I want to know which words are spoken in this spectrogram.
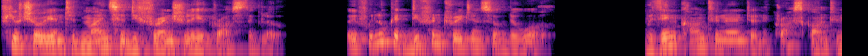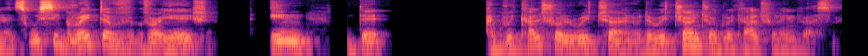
future oriented mindset differentially across the globe. If we look at different regions of the world, within continent and across continents, we see greater variation in the agricultural return or the return to agricultural investment.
